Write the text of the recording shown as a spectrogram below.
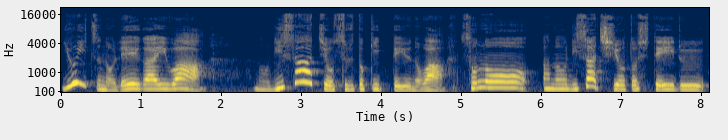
唯一の例外は、あの、リサーチをするときっていうのは、その、あの、リサーチしようとしている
